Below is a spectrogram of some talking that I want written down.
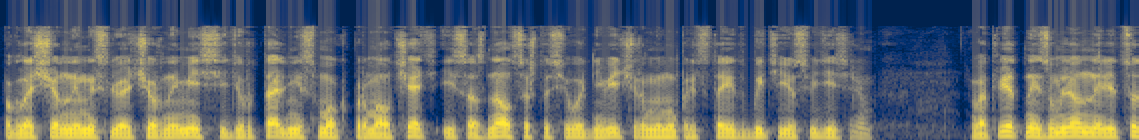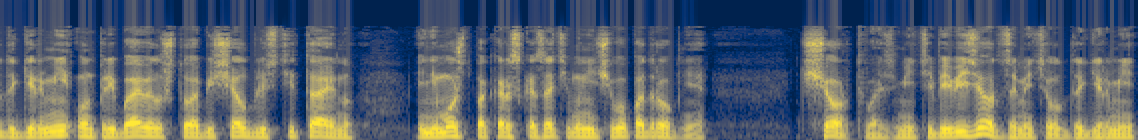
Поглощенный мыслью о черной мессе, Дюрталь не смог промолчать и сознался, что сегодня вечером ему предстоит быть ее свидетелем. В ответ на изумленное лицо Дагерми он прибавил, что обещал блюсти тайну и не может пока рассказать ему ничего подробнее. «Черт возьми, тебе везет», — заметил Дагерми.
